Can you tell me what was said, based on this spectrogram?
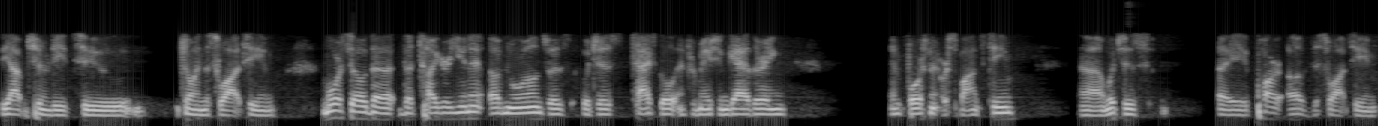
the opportunity to join the SWAT team. More so the the Tiger unit of New Orleans was which is tactical information gathering enforcement response team, uh, which is a part of the SWAT team.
